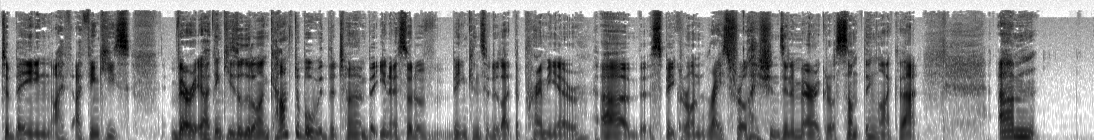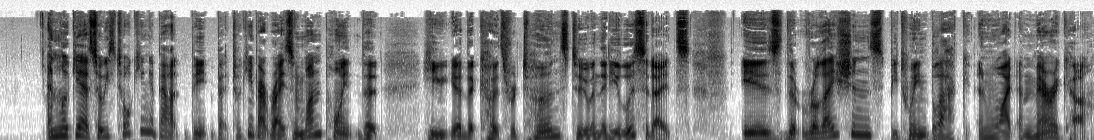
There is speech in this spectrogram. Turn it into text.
to being I, I think he's very I think he's a little uncomfortable with the term but you know sort of being considered like the premier uh, speaker on race relations in America or something like that. Um, and look yeah so he's talking about be, talking about race and one point that he uh, that Coates returns to and that he elucidates is that relations between black and white America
